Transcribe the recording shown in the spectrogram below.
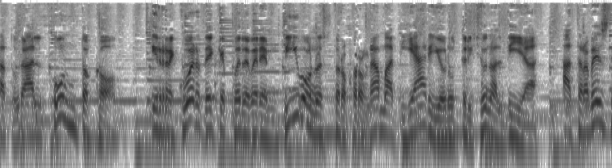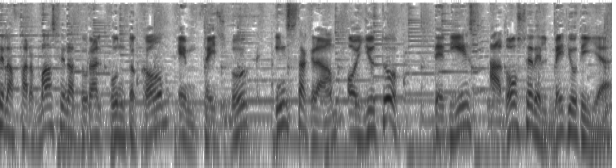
natural.com. Y recuerde que puede ver en vivo nuestro programa diario Nutrición al Día a través de la farmacianatural.com en Facebook, Instagram o YouTube de 10 a 12 del mediodía.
